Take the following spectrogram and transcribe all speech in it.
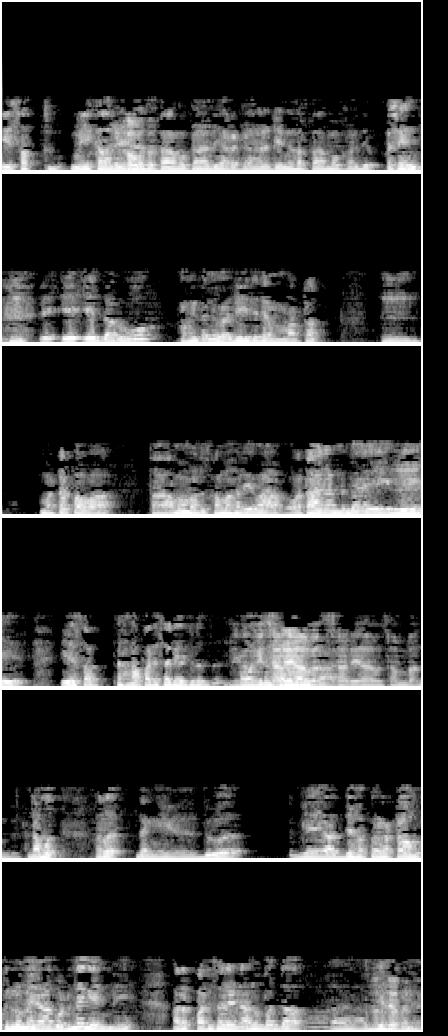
ඒ සත්තු මේ කාලේ? එන සතා මොකද්ද? අර කාලේට එන සතා මොකද්ද? වශයෙන් ඒ ඒ- දරුවෝ මම හිතන්නේ වැඩි හිටියට මටත්. මට පවා තාම මට සමහර ඒවා වටහා ගන්න බෑ ඒ ඒ ඒ සත්‍තහ පරිසරය තුළ. චර්යාව සම්බන්ධය. නමුත් අර දැන් ඒ දුවගේ අධ්‍යාපන රටාව තුළම එයා ගොඩනගන්නේ අර පරිසරයට අනුබද්ධ අධ්‍යාපනය.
